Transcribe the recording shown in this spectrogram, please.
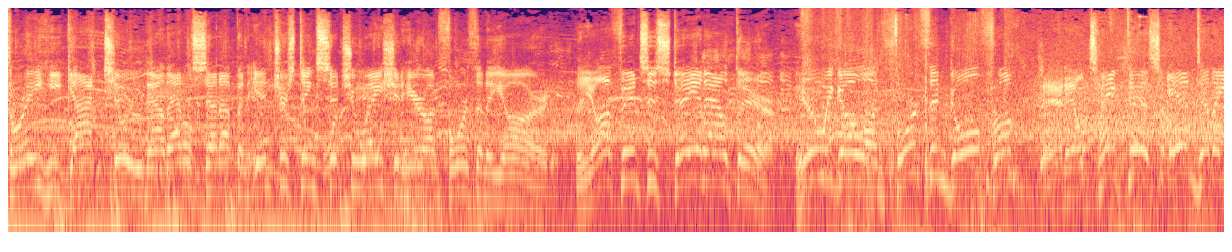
three. He got two. Now that'll set up an interesting situation here on fourth and a yard. The offense is staying out there. Here we go on fourth and goal from, and he'll take this into the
